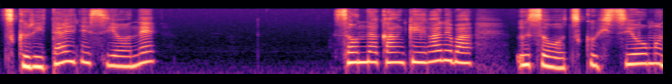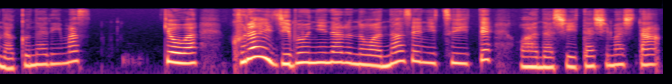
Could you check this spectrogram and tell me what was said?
作りたいですよね。そんな関係があれば嘘をつく必要もなくなります。今日は暗い自分になるのはなぜについてお話しいたしました。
